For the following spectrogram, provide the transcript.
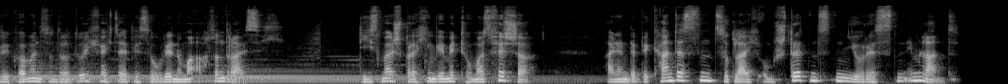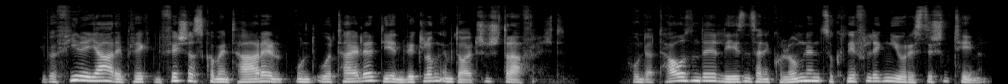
willkommen zu unserer Durchfechter-Episode Nummer 38. Diesmal sprechen wir mit Thomas Fischer, einem der bekanntesten, zugleich umstrittensten Juristen im Land. Über viele Jahre prägten Fischers Kommentare und Urteile die Entwicklung im deutschen Strafrecht. Hunderttausende lesen seine Kolumnen zu kniffligen juristischen Themen.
